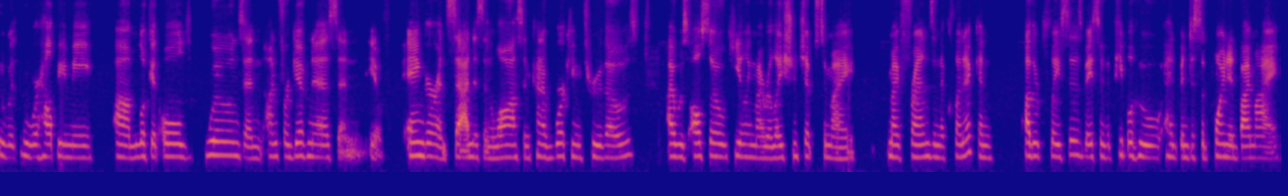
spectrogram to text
who was who were helping me um, look at old wounds and unforgiveness and you know anger and sadness and loss and kind of working through those. I was also healing my relationships to my my friends in the clinic and other places, basically the people who had been disappointed by my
